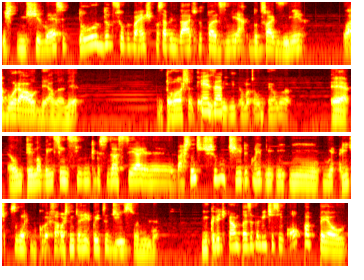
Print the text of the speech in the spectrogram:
estivesse todo sob a responsabilidade do fazer, do fazer laboral dela, né? Então acho até Exato. que é uma, é, uma, é, é um tema bem sensível que precisa ser é, bastante discutido e, e, e, a gente precisa conversar bastante a respeito disso ainda. Eu queria te perguntar exatamente assim, qual o papel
